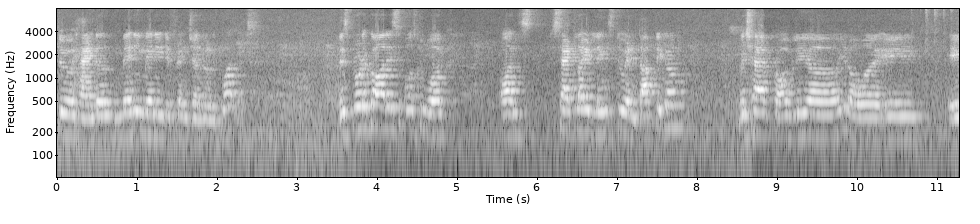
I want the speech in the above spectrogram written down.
to handle many many different general requirements. This protocol is supposed to work on satellite links to Antarctica which have probably a, you know, a, a,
